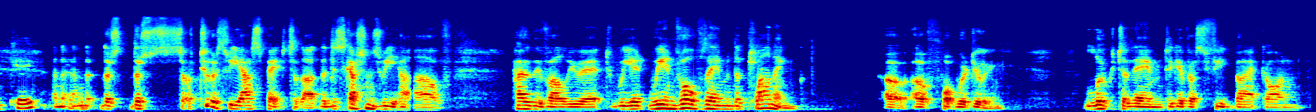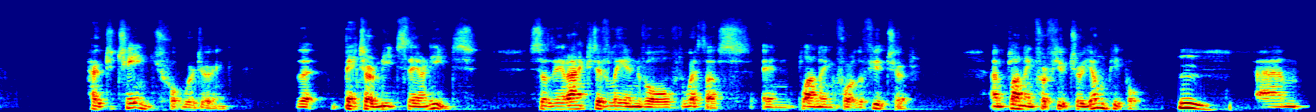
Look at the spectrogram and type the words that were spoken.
Okay. And, and there's there's sort of two or three aspects to that. The discussions we have, how they value it. We we involve them in the planning of, of what we're doing. Look to them to give us feedback on how to change what we're doing that better meets their needs. So they're actively involved with us in planning for the future and planning for future young people. Mm. Um,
